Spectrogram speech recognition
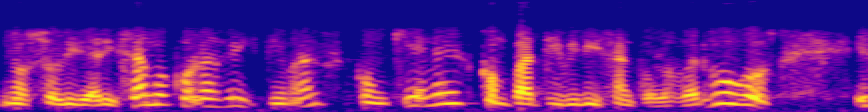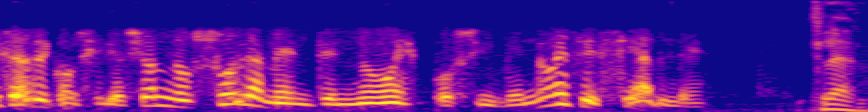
nos solidarizamos con las víctimas, con quienes compatibilizan con los verdugos. Esa reconciliación no solamente no es posible, no es deseable. Claro.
